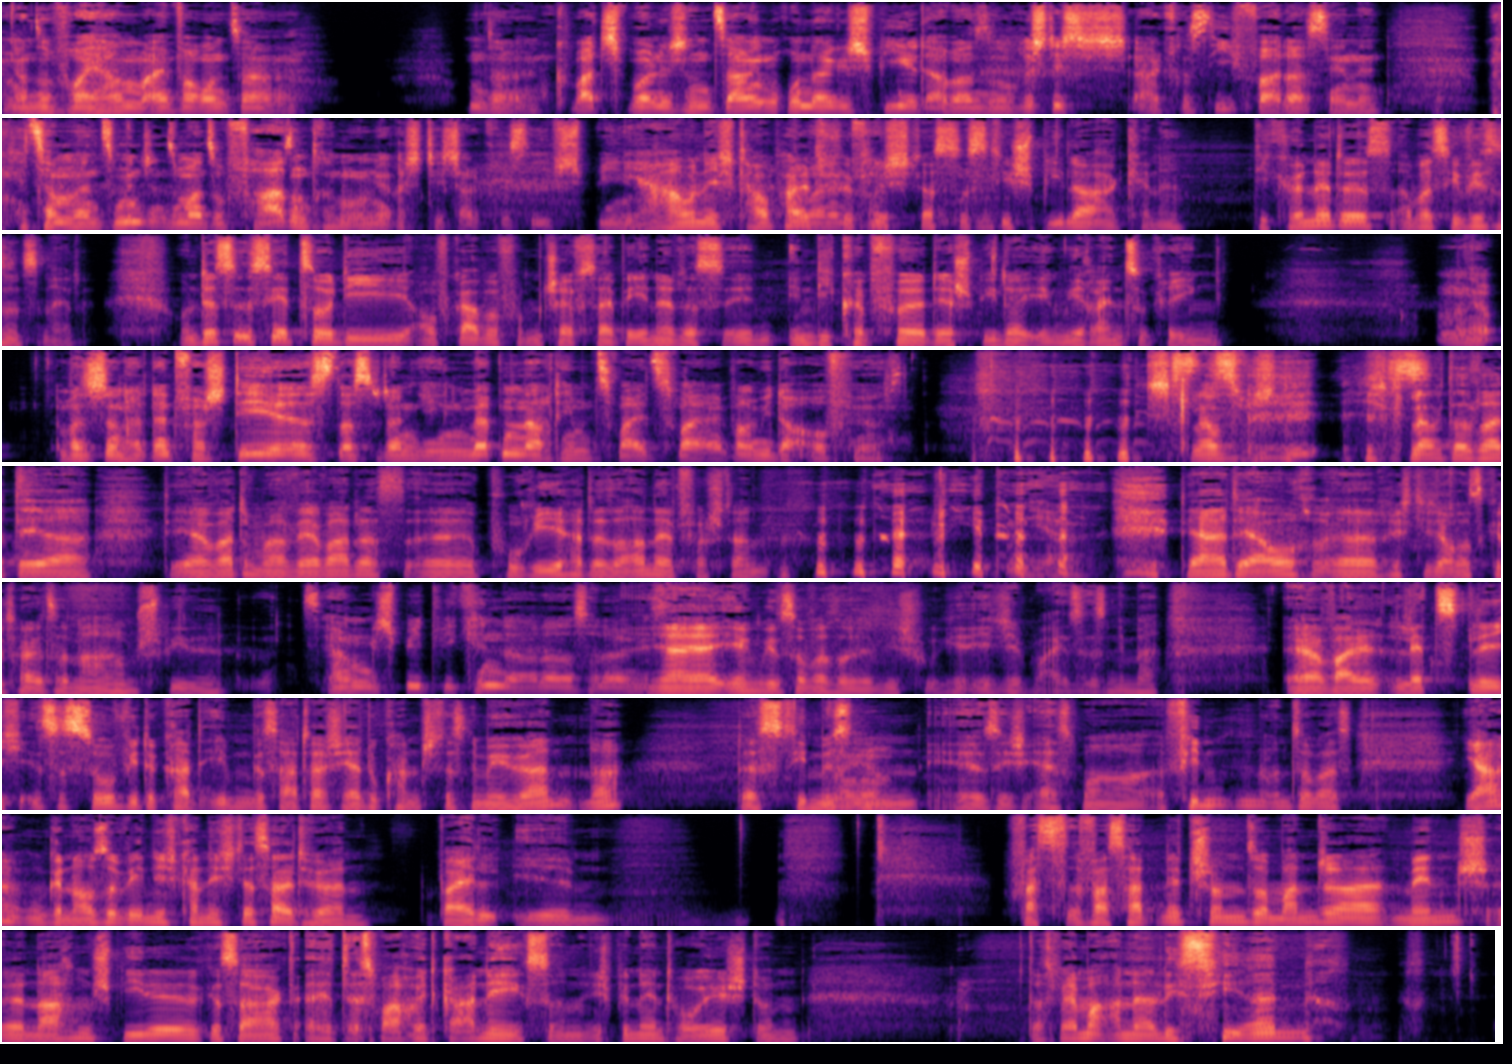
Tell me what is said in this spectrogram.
Also vorher haben wir einfach unser, unser Quatsch, wollte ich schon sagen, runtergespielt, aber so richtig aggressiv war das ja nicht. Und jetzt haben wir zumindest mal so Phasen drin, wo wir richtig aggressiv spielen. Ja, und ich glaube halt Aber wirklich, dass es die Spieler erkennen. Die können das, aber sie wissen es nicht. Und das ist jetzt so die Aufgabe vom Jeff Sabine, das in, in die Köpfe der Spieler irgendwie reinzukriegen. ja. Was ich dann halt nicht verstehe, ist, dass du dann gegen Meppen nach dem 2-2 einfach wieder aufhörst. Ich glaube, ich glaube, das hat der, der, warte mal, wer war das? Äh, Puri hat das auch nicht verstanden. Ja, Der hat ja auch äh, richtig ausgeteilt so nach dem Spiel. sie haben gespielt wie Kinder, oder? Das hat er gesagt. Ja, ja, irgendwie sowas oder wie Schule. Ich weiß es nicht mehr. Äh, weil letztlich ist es so, wie du gerade eben gesagt hast, ja, du kannst das nicht mehr hören, ne? Dass die müssen äh, sich erstmal finden und sowas. Ja, und genauso wenig kann ich das halt hören. Weil, ähm, was, was hat nicht schon so mancher Mensch äh, nach dem Spiel gesagt, äh, das war heute gar nichts und ich bin enttäuscht und das werden wir analysieren.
